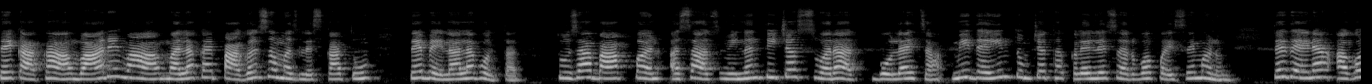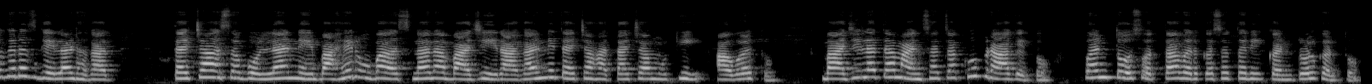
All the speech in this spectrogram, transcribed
ते काका वा रे वा मला काय पागल समजलेस का तू? ते बेलाला बोलतात. तुझा बाप पण असाच विनंतीच्या स्वरात बोलायचा. मी देईन तुमचे थकलेले सर्व पैसे म्हणून. ते देण्या अगोदरच गेला ढगात. त्याच्या असं बोलल्याने बाहेर उभा असणारा बाजी रागाने त्याच्या हाताच्या मुठी आवळतो. बाजीला त्या माणसाचा खूप राग येतो पण तो स्वतःवर कसं तरी कंट्रोल करतो.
